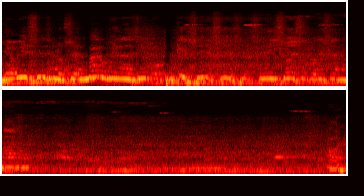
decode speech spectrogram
Y a veces los hermanos vienen a decir, ¿por qué se, hizo eso con ese hermano? Ahora,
